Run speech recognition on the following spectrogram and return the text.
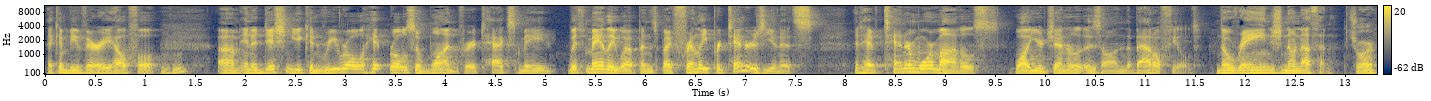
that can be very helpful. Mm-hmm. Um, in addition, you can reroll hit rolls of one for attacks made with melee weapons by friendly pretenders units that have 10 or more models while your general is on the battlefield. No range, no nothing. sure.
